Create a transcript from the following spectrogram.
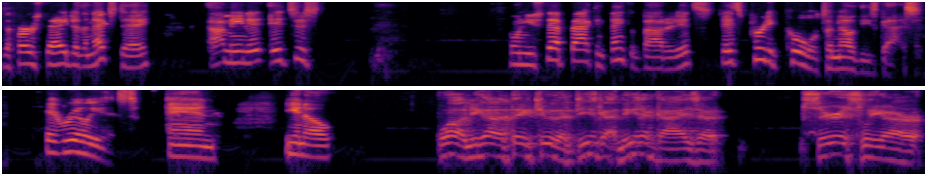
the first day to the next day. I mean it, it just when you step back and think about it it's it's pretty cool to know these guys. It really is and you know Well, you got to think too that these guys, these are guys that seriously are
